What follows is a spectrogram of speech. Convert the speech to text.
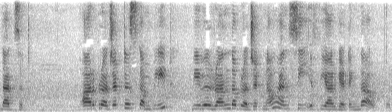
That's it. Our project is complete. We will run the project now and see if we are getting the output.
